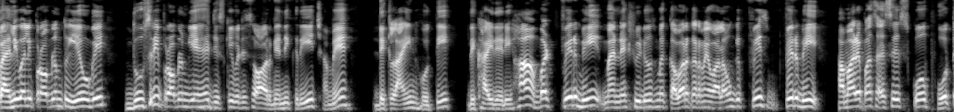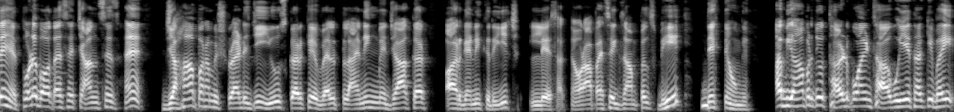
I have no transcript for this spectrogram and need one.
पहली वाली प्रॉब्लम तो ये हो गई। दूसरी प्रॉब्लम ये है जिसकी वजह से ऑर्गेनिक रीच हमें डिक्लाइन होती दिखाई दे रही। हाँ बट फिर भी मैं नेक्स्ट वीडियोस में कवर करने वाला हूँ कि फिर भी हमारे पास ऐसे स्कोप होते हैं, थोड़े बहुत ऐसे चांसेस हैं जहाँ पर हम स्ट्रेटेजी यूज़ करके वेल प्लानिंग में जाकर ऑर्गेनिक रीच ले सकते हैं। और आप ऐसे एग्जाम्पल्स भी देखते होंगे। अब यहाँ पर जो थर्ड पॉइंट था वो ये था कि भाई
